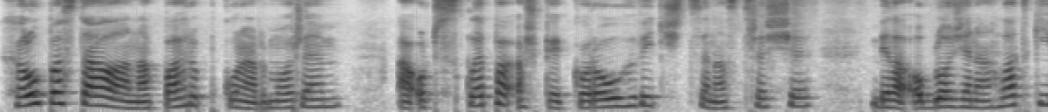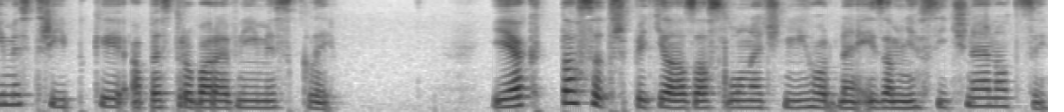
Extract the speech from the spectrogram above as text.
Chalupa stála na pahrbku nad mořem a od sklepa až ke korouhvičce na střeše byla obložena hladkými střípky a pestrobarevnými skly. Jak ta se třpitila za slunečního dne i za měsíčné noci.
